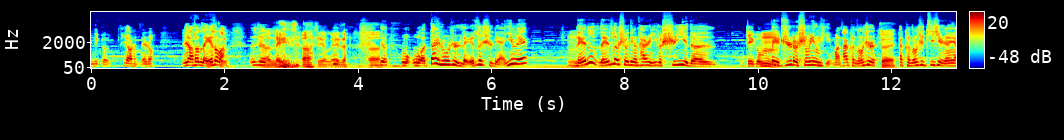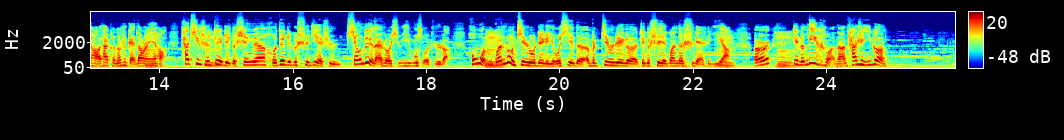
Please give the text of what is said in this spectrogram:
那个他叫什么来着？叫他雷子吧？那是雷子 啊，行雷子。就，我我带入是雷子试点，因为雷子雷子的设定，他是一个失忆的。这个未知的生命体嘛，它可能是，对，它可能是机器人也好，它可能是改造人也好，它其实对这个深渊和对这个世界是相对来说是一无所知的，和我们观众进入这个游戏的呃，不是进入这个这个世界观的视点是一样，而这个利可呢，它是一个。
